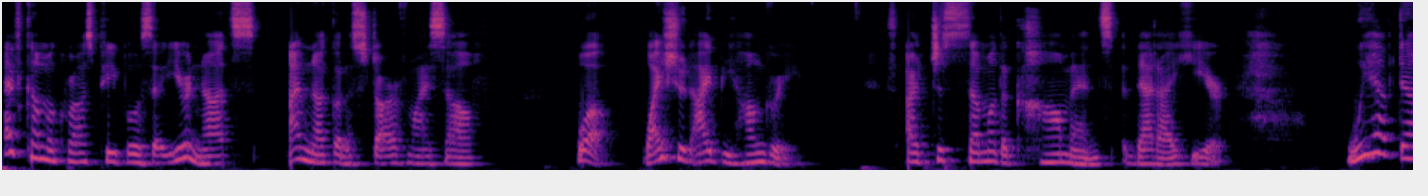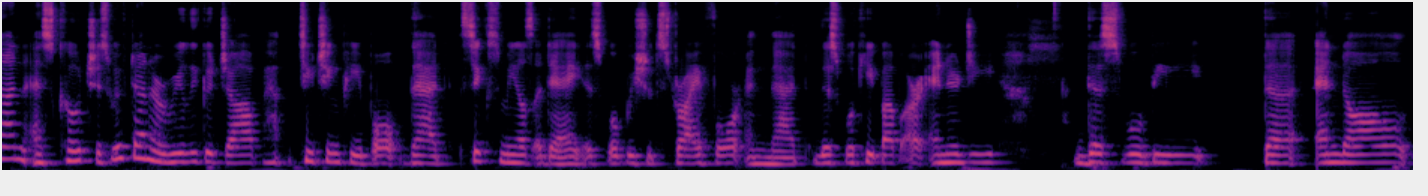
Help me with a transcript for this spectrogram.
I've come across people who say, You're nuts. I'm not going to starve myself. Well, why should I be hungry? are just some of the comments that I hear. We have done, as coaches, we've done a really good job teaching people that six meals a day is what we should strive for and that this will keep up our energy. This will be the end all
